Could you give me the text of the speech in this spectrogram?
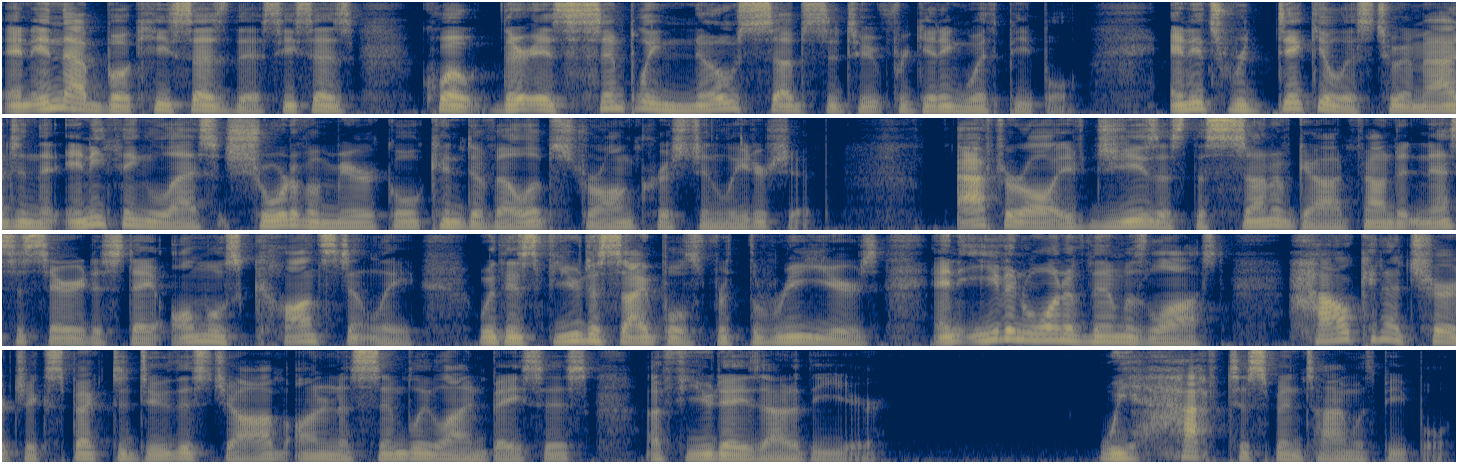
And in that book, he says this he says, quote, There is simply no substitute for getting with people. And it's ridiculous to imagine that anything less short of a miracle can develop strong Christian leadership. After all, if Jesus, the Son of God, found it necessary to stay almost constantly with his few disciples for three years, and even one of them was lost, how can a church expect to do this job on an assembly line basis a few days out of the year? We have to spend time with people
